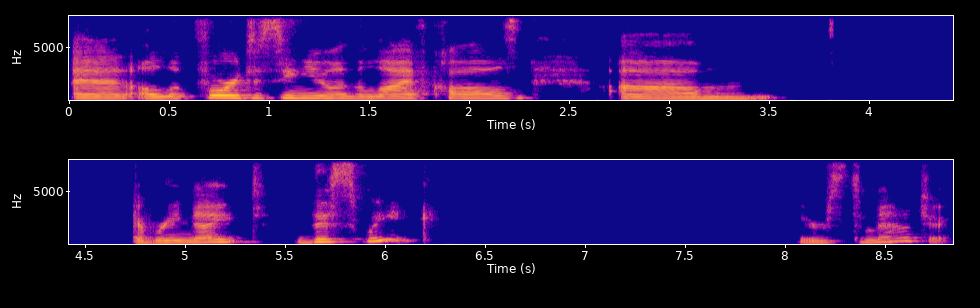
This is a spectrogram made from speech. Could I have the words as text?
And I'll look forward to seeing you on the live calls um, every night this week. Here's to magic.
